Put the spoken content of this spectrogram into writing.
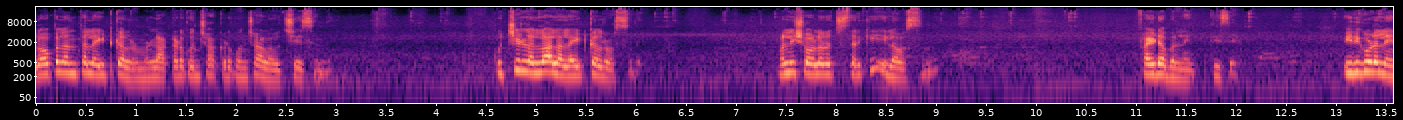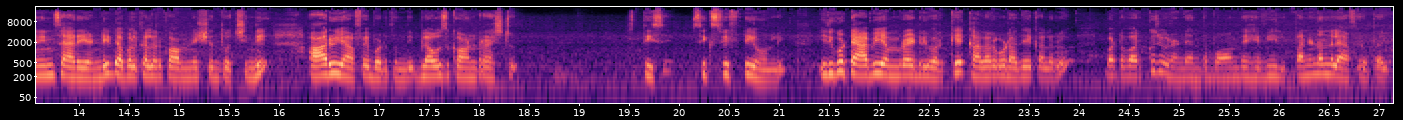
లోపలంతా లైట్ కలర్. మళ్ళీ అక్కడ కొంచెం అక్కడ కొంచెం అలా వచ్చేసింది. కుచ్చిళ్ళల్లో అలా లైట్ కలర్ వస్తుంది. మళ్ళీ షోల్డర్ వచ్చేసరికి ఇలా వస్తుంది. ఫైవ్ డబల్ నైన్ తీసే ఇది కూడా లెనిన్ శారీ అండి. డబల్ కలర్ కాంబినేషన్తో వచ్చింది. ఆరు యాభై పడుతుంది. బ్లౌజ్ కాంట్రాస్ట్ తీసే సిక్స్ ఫిఫ్టీ ఓన్లీ ఇది కూడా ట్యాబీ ఎంబ్రాయిడరీ వర్కే కలర్ కూడా అదే కలరు బట్ వర్క్ చూడండి ఎంత బాగుందో. హెవీలు పన్నెండు వందల యాభై రూపాయలు.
